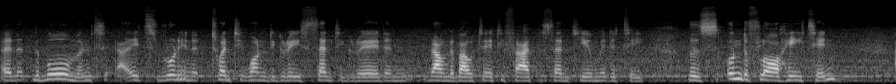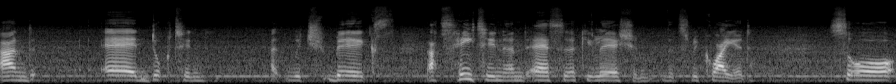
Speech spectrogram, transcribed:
And at the moment, it's running at 21 degrees centigrade and round about 85% humidity. There's underfloor heating and air ducting, uh, which makes that's heating and air circulation that's required. So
